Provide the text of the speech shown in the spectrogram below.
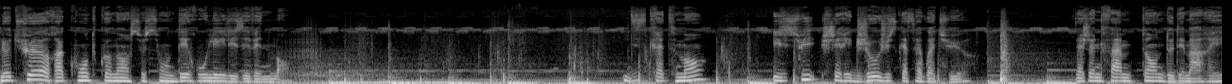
le tueur raconte comment se sont déroulés les événements. Discrètement, il suit Sherry Joe jusqu'à sa voiture. La jeune femme tente de démarrer.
